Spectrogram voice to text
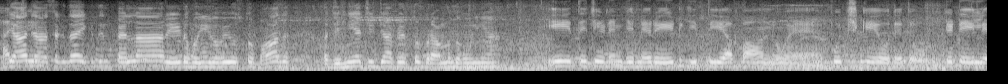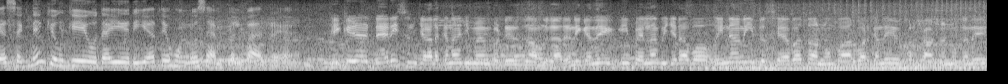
ਕਿਹਾ। ਜਾ ਸਕਦਾ ਇੱਕ ਦਿਨ ਪਹਿਲਾਂ ਰੇਡ ਹੋਈ ਹੋਵੇ ਉਸ ਤੋਂ ਬਾਅਦ ਅਜਿਹੀਆਂ ਚੀਜ਼ਾਂ ਫਿਰ ਤੋਂ ਬਰਾਮਦ ਹੋਣੀਆਂ। ਇਹ ਤੇ ਜਿਹੜੇ ਜਿਹਨੇ ਰੇਡ ਕੀਤੀ ਆਪਾਂ ਉਹਨੂੰ ਇਹ ਪੁੱਛ ਕੇ ਉਹਦੇ ਤੋਂ ਡਿਟੇਲ ਲੈ ਸਕਦੇ ਹਾਂ ਕਿਉਂਕਿ ਇਹ ਉਹਦਾ ਹੀ ਏਰੀਆ ਤੇ ਹੁਣ ਉਹ ਸੈਂਪਲ ਭਰ ਰਿਹਾ ਹੈ। ਇੱਕ ਡੈਰੀ ਸੰਚਾਲਕ ਨਾਲ ਜਿਵੇਂ ਵੱਡੇ ਇਲਜ਼ਾਮ ਲਗਾ ਰਹੇ ਨੇ ਕਹਿੰਦੇ ਕਿ ਪਹਿਲਾਂ ਵੀ ਜਿਹੜਾ ਵਾ ਇਹਨਾਂ ਨੇ ਹੀ ਦੱਸਿਆ ਵਾ ਤੁਹਾਨੂੰ ਬਾਰ-ਬਾਰ ਕਹਿੰਦੇ ਪ੍ਰਸ਼ਾਸਨ ਨੂੰ ਕਹਿੰਦੇ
